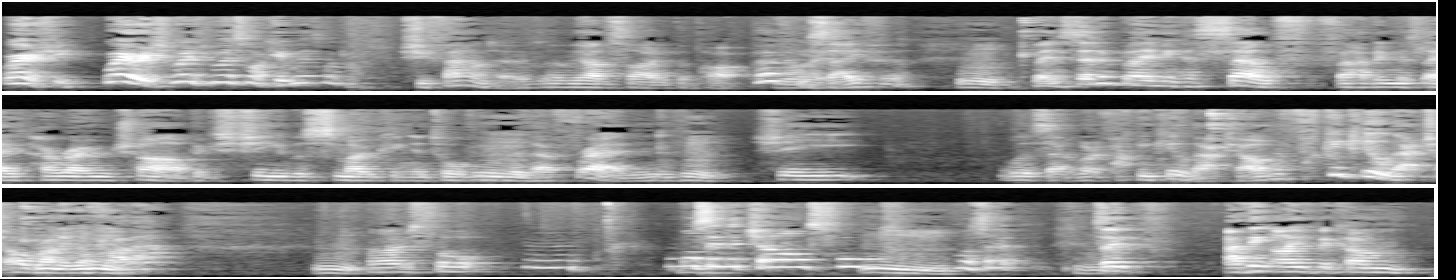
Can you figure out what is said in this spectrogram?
"Where is she? Where is where's, where's my? Where's my? She found her. On the other side of the park, perfectly Right. safe. Hmm. But instead of blaming herself for having mislaid her own child because she was smoking and talking hmm. with her friend, hmm. she was like, "I'm going to fucking kill that child. I'm going to fucking kill that child running off like that." And I just thought, mm, was it the child's fault? Was it? So I think I've become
